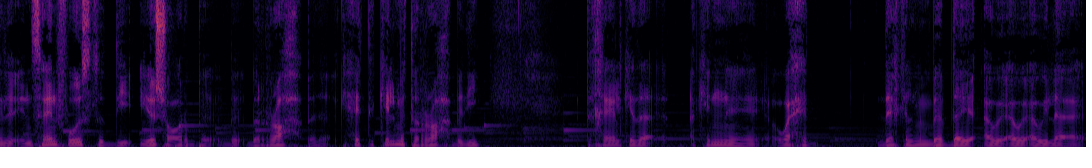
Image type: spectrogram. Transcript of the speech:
ان الإنسان في وسط الضيق يشعر ب... ب... بالرحب ده. حتة كلمة الرحب دي تخيل كده أكن واحد داخل من باب ضيق قوي قوي قوي لقى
